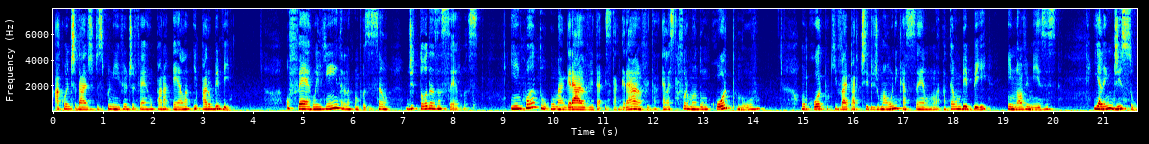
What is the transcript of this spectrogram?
a quantidade disponível de ferro para ela e para o bebê. O ferro ele entra na composição de todas as células. E enquanto uma grávida está grávida, ela está formando um corpo novo, um corpo que vai partir de uma única célula até um bebê em nove meses. E além disso,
